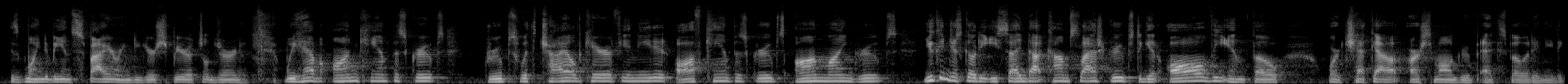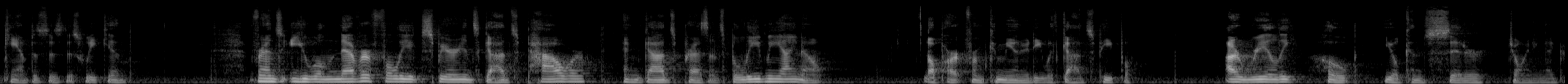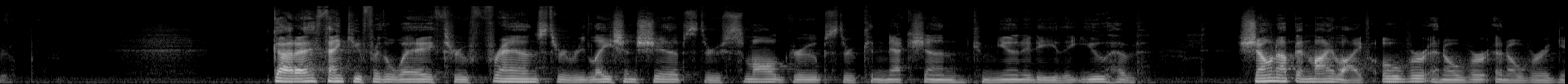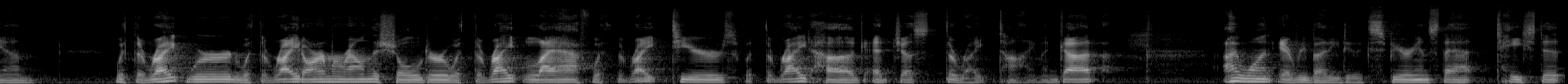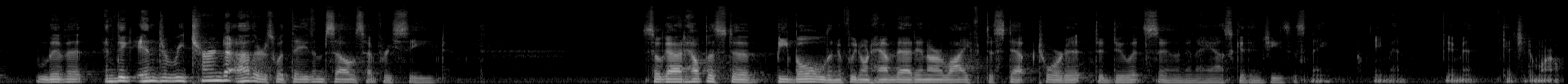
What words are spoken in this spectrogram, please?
is going to be inspiring to your spiritual journey. We have on campus groups groups with childcare if you need it, off-campus groups, online groups. You can just go to eastside.com slash groups to get all the info or check out our small group expo at any of the campuses this weekend. Friends, you will never fully experience God's power and God's presence. Believe me, I know, apart from community with God's people. I really hope you'll consider joining a group. God, I thank you for the way through friends, through relationships, through small groups, through connection, community, that you have shown up in my life over and over and over again with the right word, with the right arm around the shoulder, with the right laugh, with the right tears, with the right hug at just the right time. And God, I want everybody to experience that, taste it, live it, and to, and to return to others what they themselves have received. So, God, help us to be bold, and if we don't have that in our life, to step toward it, to do it soon. And I ask it in Jesus' name. Amen. Amen. Catch you tomorrow.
